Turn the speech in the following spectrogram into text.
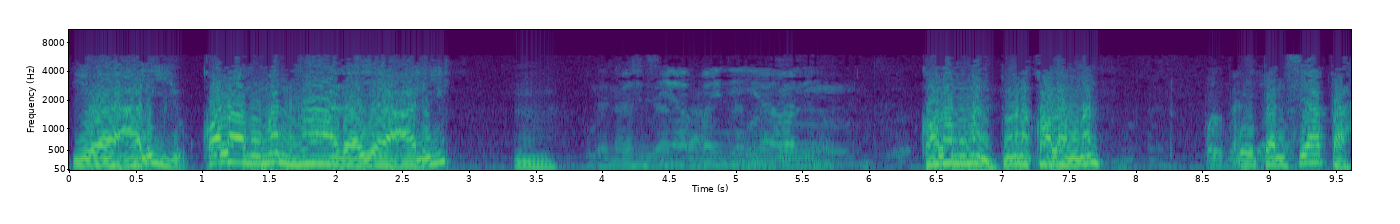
Ya Aliyu. Qalamu man hadha ya Ali? Hmm. Siapa ini ya? Qalamu man? Mana qalamu man? Pulpen. Pulpen siapa?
